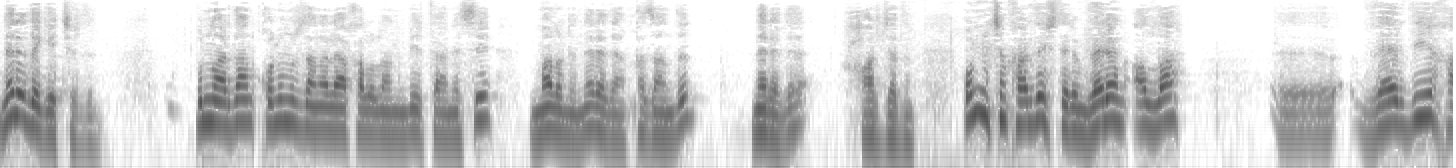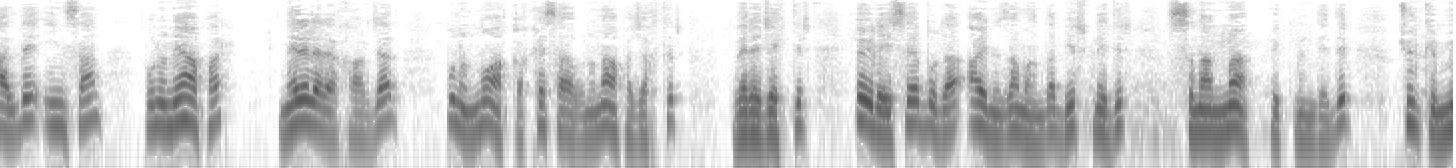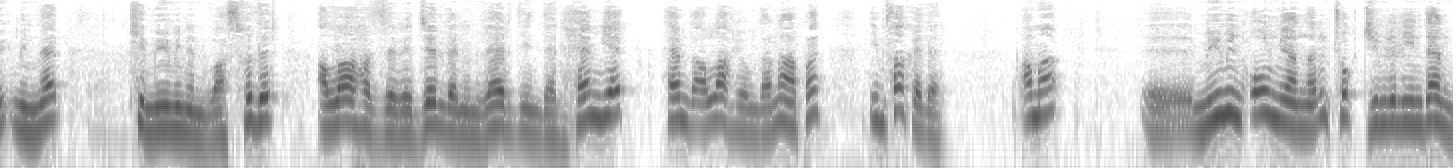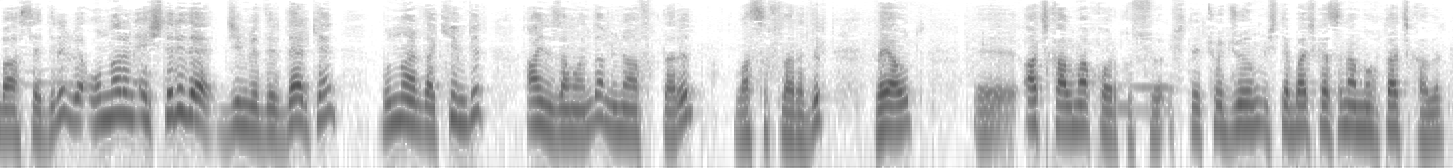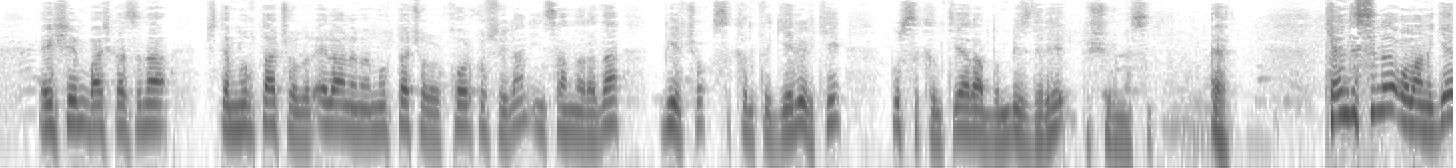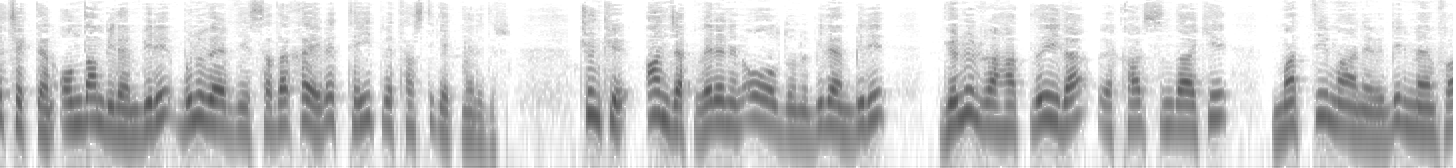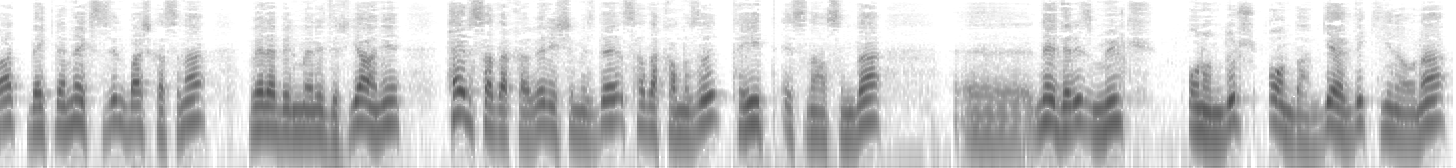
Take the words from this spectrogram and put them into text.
nerede geçirdin? Bunlardan konumuzdan alakalı olan bir tanesi malını nereden kazandın, nerede harcadın. Onun için kardeşlerim veren Allah e, verdiği halde insan bunu ne yapar? Nerelere harcar? Bunun muhakkak hesabını ne yapacaktır? Verecektir. Öyleyse bu da aynı zamanda bir nedir? Sınanma hükmündedir. Çünkü müminler ki müminin vasfıdır. Allah Azze ve Celle'nin verdiğinden hem yer hem de Allah yolunda ne yapar? İnfak eder. Ama e, mümin olmayanların çok cimriliğinden bahsedilir ve onların eşleri de cimridir derken bunlar da kimdir? Aynı zamanda münafıkların vasıflarıdır. Veyahut e, aç kalma korkusu, işte çocuğum işte başkasına muhtaç kalır, eşim başkasına işte muhtaç olur, el aleme muhtaç olur korkusuyla insanlara da birçok sıkıntı gelir ki bu sıkıntıya Rabbim bizleri düşürmesin. Evet. Kendisine olanı gerçekten ondan bilen biri bunu verdiği sadaka ile teyit ve tasdik etmelidir. Çünkü ancak verenin o olduğunu bilen biri gönül rahatlığıyla ve karşısındaki maddi manevi bir menfaat beklemeksizin başkasına verebilmelidir. Yani her sadaka verişimizde sadakamızı teyit esnasında e, ne deriz? Mülk onundur. Ondan geldik yine ona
